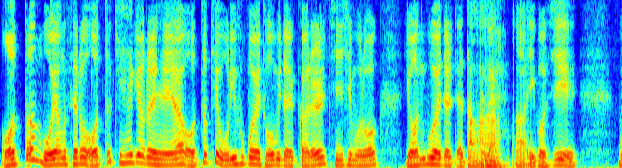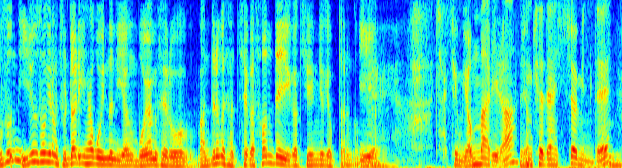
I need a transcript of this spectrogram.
어떤 모양새로 어떻게 해결을 해야 어떻게 우리 후보에 도움이 될까를 진심으로 연구해야 될 때다. 네. 아, 이거지. 무슨 이준석이랑 줄다리기 하고 있는 이 모양새로 만드는 것 자체가 선대위가 기획력이 없다는 겁니다. 예. 하, 자, 지금 연말이라 네. 정치에 대한 시점인데 음.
